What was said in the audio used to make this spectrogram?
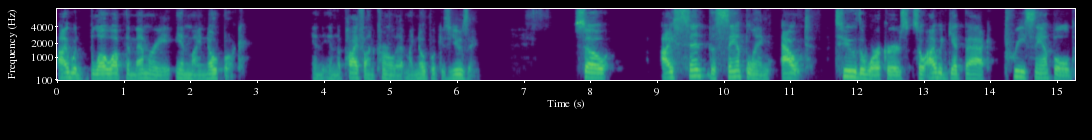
I would blow up the memory in my notebook, in, in the Python kernel that my notebook is using. So I sent the sampling out to the workers so I would get back pre-sampled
